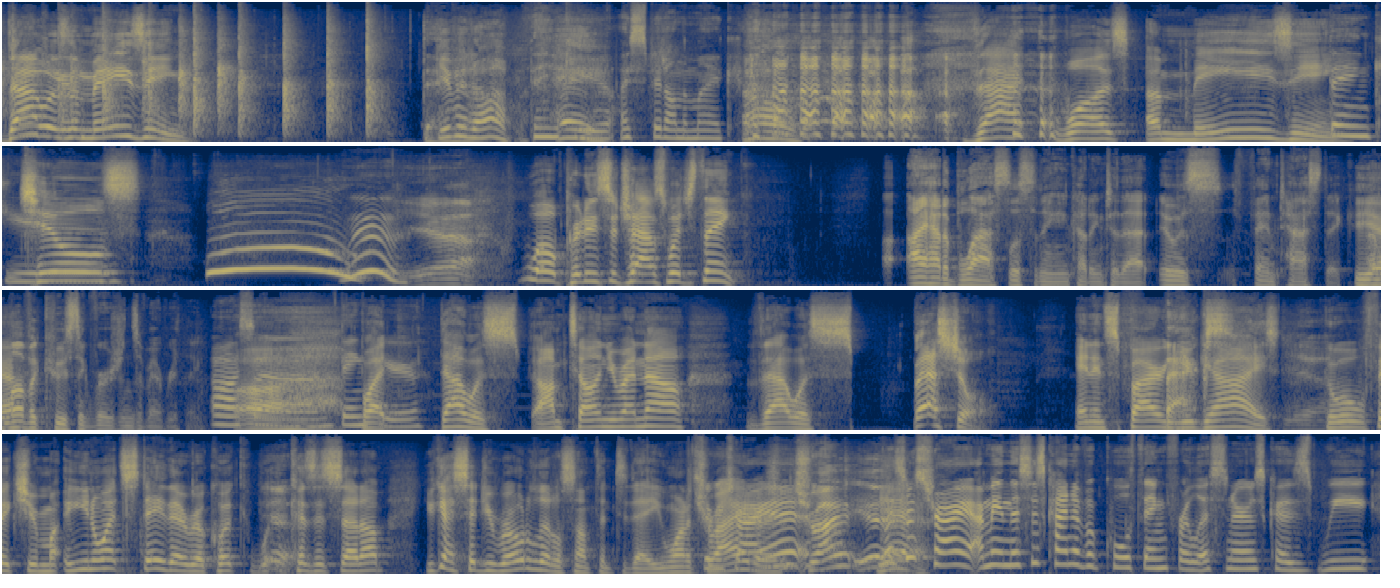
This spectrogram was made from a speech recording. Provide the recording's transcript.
That was amazing. Give it up. Thank hey, you. I spit on the mic. Oh. that was amazing. Thank you. Chills. Woo. Woo. Yeah. Whoa, producer Travis, what'd you think? I had a blast listening and cutting to that. It was fantastic. Yeah? I love acoustic versions of everything. Awesome. Ah, Thank but you. that was, I'm telling you right now, that was special and inspiring you Facts. guys. Go fix your, you know what? Stay there real quick Yeah. because it's set up. You guys said you wrote a little something today. You want to try, try it? or- it? Try it? Yeah. Let's Yeah. just try it. I mean, this is kind of a cool thing for listeners because we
